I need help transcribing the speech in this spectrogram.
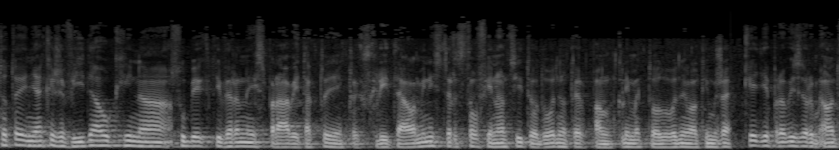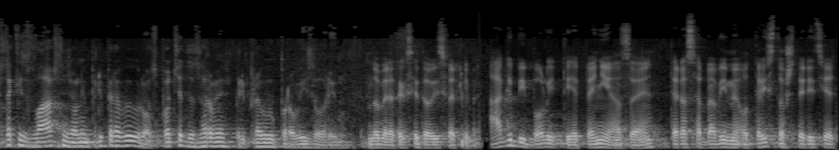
toto je nejaké že výdavky na subjekty verejnej správy, tak to je tak skryté. Ale ministerstvo financí to odvodnil, teda pán Klimek to odvodňoval tým, že keď je provizorium, ale to je také zvláštne, že oni pripravujú rozpočet a zároveň pripravujú provizorium. Dobre, tak si to vysvetlíme. Ak by boli tie peniaze, teraz sa bavíme o 340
